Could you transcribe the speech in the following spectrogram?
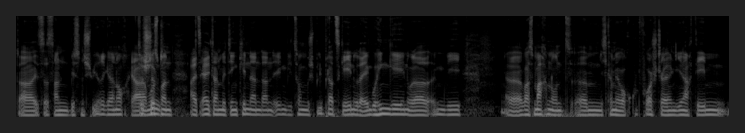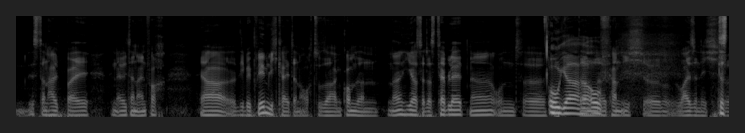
da ist es dann ein bisschen schwieriger noch. Ja, da Das muss stimmt. man als Eltern mit den Kindern dann irgendwie zum Spielplatz gehen oder irgendwo hingehen oder irgendwie äh, was machen. Und ähm, ich kann mir auch gut vorstellen, je nachdem ist dann halt bei den Eltern einfach ja die Bequemlichkeit dann auch zu sagen, komm dann, ne, hier hast du das Tablet, ne, und äh, Oh ja, dann hör äh, auf. kann ich, äh, weiß ich nicht, Das- äh,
